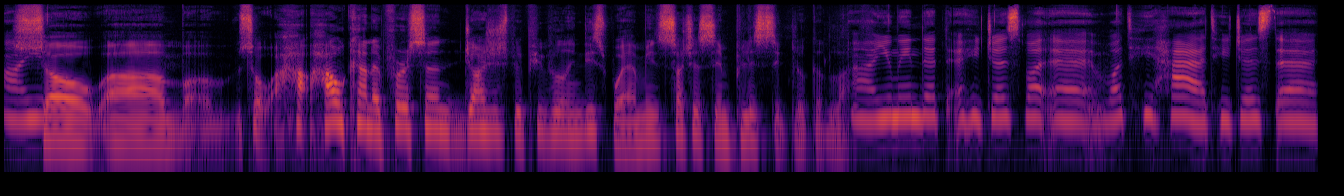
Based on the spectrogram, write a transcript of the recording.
I- so, um, so how, how can a person judge people in this way? I mean, such a simplistic look at life. Uh, you mean that uh, he just what uh, what he had, he just uh,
